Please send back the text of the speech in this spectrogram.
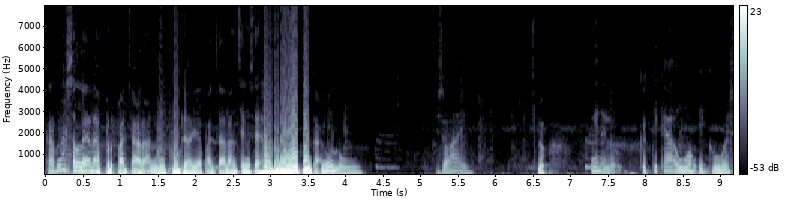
karena selera berpacaranmu budaya pacaran sing sehat menurutmu gak ngono. Iso ae. Loh ngene lho ketika wong iku wis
